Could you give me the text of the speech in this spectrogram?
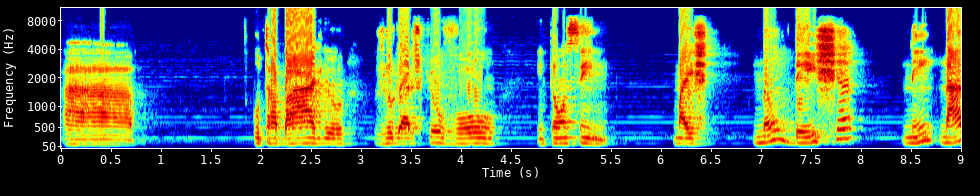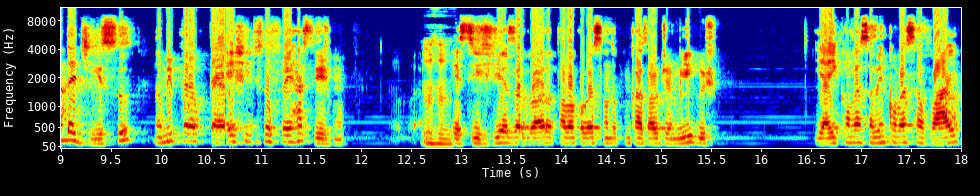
a... o trabalho, os lugares que eu vou, então, assim, mas não deixa nem nada disso, não me protege de sofrer racismo. Uhum. Esses dias agora eu estava conversando com um casal de amigos, e aí conversa vem, conversa vai,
